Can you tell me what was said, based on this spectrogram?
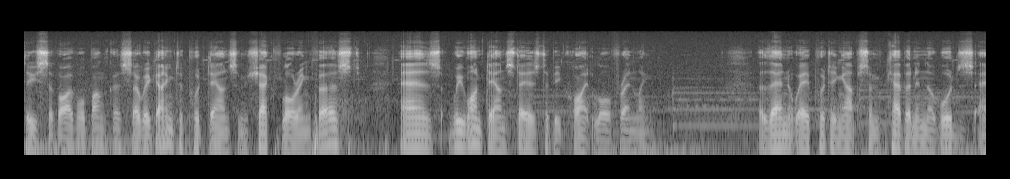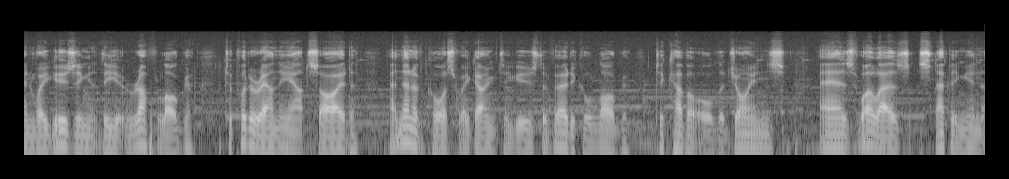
the survival bunker. So we're going to put down some shack flooring first as we want downstairs to be quite lore friendly. Then we're putting up some cabin in the woods and we're using the rough log to put around the outside and then of course we're going to use the vertical log to cover all the joins as well as snapping in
